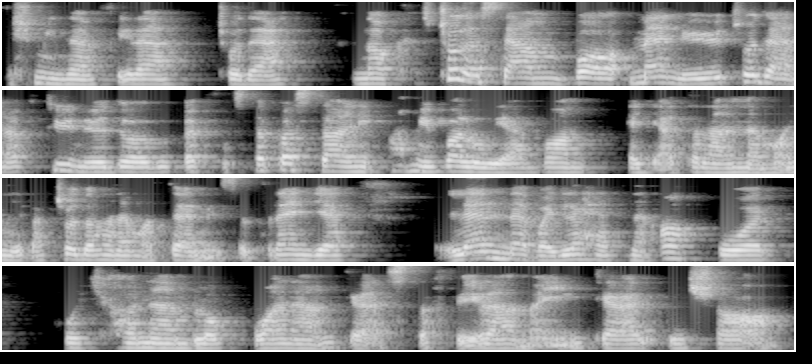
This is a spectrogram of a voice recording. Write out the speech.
és mindenféle csodáknak, csodaszámba menő, csodának tűnő dolgokat fogsz tapasztalni, ami valójában egyáltalán nem annyira csoda, hanem a természet rendje lenne, vagy lehetne akkor, hogyha nem blokkolnánk ezt a félelmeinkkel és a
